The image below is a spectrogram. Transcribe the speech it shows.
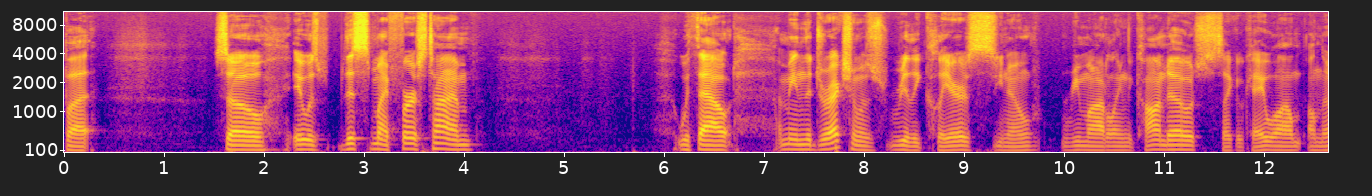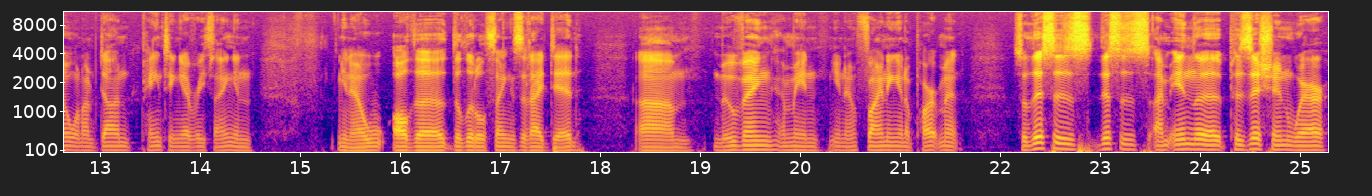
But so it was. This is my first time without. I mean, the direction was really clear. It's, you know, remodeling the condo. It's just like, okay, well, I'll, I'll know when I'm done painting everything and you know all the the little things that I did. Um, moving. I mean, you know, finding an apartment. So this is this is I'm in the position where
